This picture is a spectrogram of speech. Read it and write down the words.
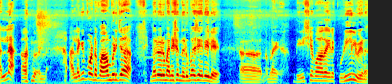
അല്ല അതൊന്നുമല്ല. അല്ലെങ്കിൽ പോട്ടെ പാവം പിടിച്ച ഇന്നലെ ഒരു മനുഷ്യൻ നെടുമ്പാശ്ശേരിയിൽ നമ്മുടെ ദേശീയപാതയിലെ കുഴിയിൽ വീണ്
